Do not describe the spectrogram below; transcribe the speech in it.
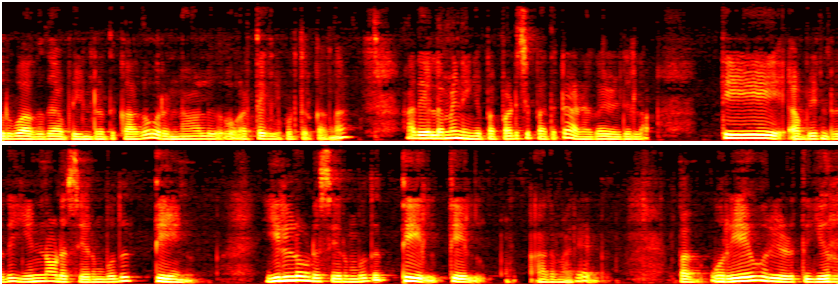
உருவாகுது அப்படின்றதுக்காக ஒரு நாலு வார்த்தைகள் கொடுத்துருக்காங்க. அது எல்லாமே நீங்கள் இப்போ படித்து பார்த்துட்டு அழகாக எழுதிடலாம். தே அப்படின்றது என்னோட சேரும்போது தேன் இல்லோடு சேரும்போது தேல் தேல் அது மாதிரி இப்போ ஒரே ஒரு எழுத்து இர்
